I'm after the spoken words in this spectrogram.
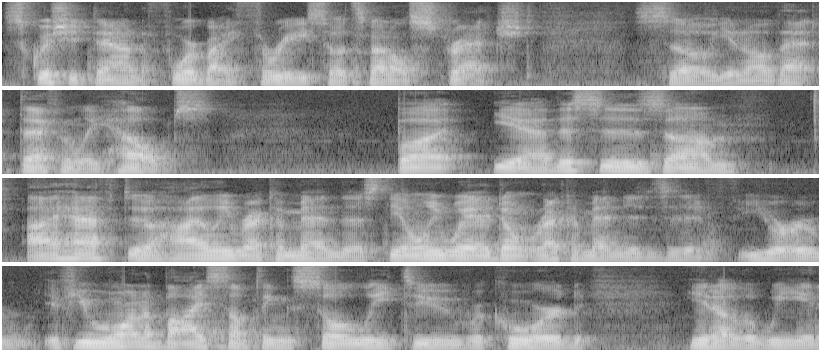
squish it down to 4x3 so it's not all stretched. So, you know, that definitely helps. But, yeah, this is, um, I have to highly recommend this. The only way I don't recommend it is if you're, if you want to buy something solely to record, you know, the Wii in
